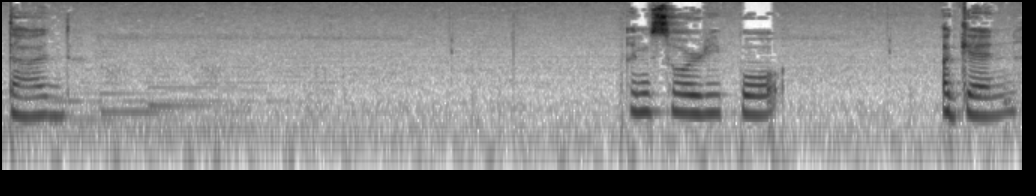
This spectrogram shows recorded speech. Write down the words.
Dad. I'm sorry po. Again.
